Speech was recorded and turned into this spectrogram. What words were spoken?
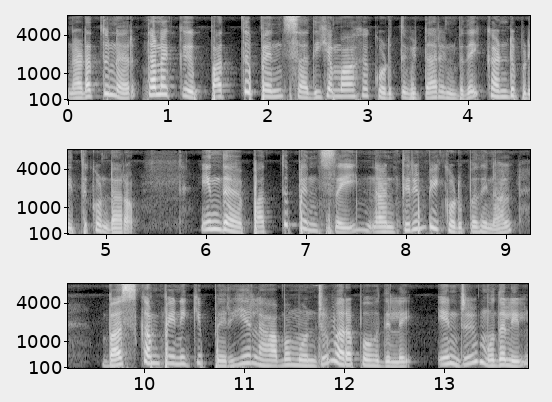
நடத்துனர் தனக்கு பத்து பென்ஸ் அதிகமாக கொடுத்து விட்டார் என்பதை கண்டுபிடித்து கொண்டாராம். இந்த பத்து பென்ஸை நான் திரும்பி கொடுப்பதினால் பஸ் கம்பெனிக்கு பெரிய லாபம் ஒன்றும் வரப்போவதில்லை என்று முதலில்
